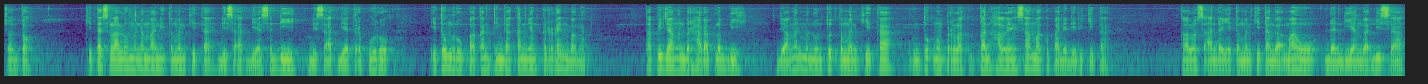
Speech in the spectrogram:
Contoh, kita selalu menemani teman kita di saat dia sedih, di saat dia terpuruk. Itu merupakan tindakan yang keren banget. Tapi jangan berharap lebih. Jangan menuntut teman kita untuk memperlakukan hal yang sama kepada diri kita. Kalau seandainya teman kita nggak mau dan dia nggak bisa,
